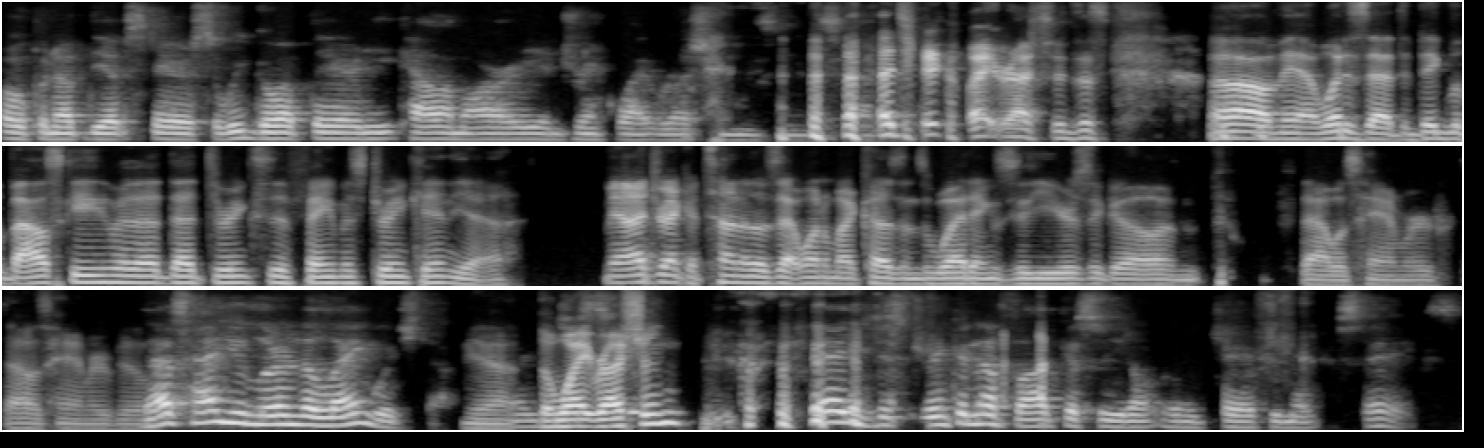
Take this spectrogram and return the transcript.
open up the upstairs. So we'd go up there and eat calamari and drink white Russians. I drink white Russians. oh man, what is that? The Big Lebowski, where that that drink's a famous drink in? Yeah, man, I drank a ton of those at one of my cousin's weddings years ago, and that was Hammer. That was Hammerville. That's how you learn the language, though. Yeah, you the White Russian. yeah, you just drink enough vodka so you don't really care if you make mistakes.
